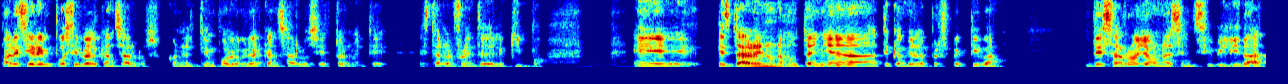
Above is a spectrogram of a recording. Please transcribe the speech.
pareciera imposible alcanzarlos. Con el tiempo logré alcanzarlos y actualmente estar al frente del equipo. Eh, estar en una montaña te cambia la perspectiva, desarrolla una sensibilidad,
